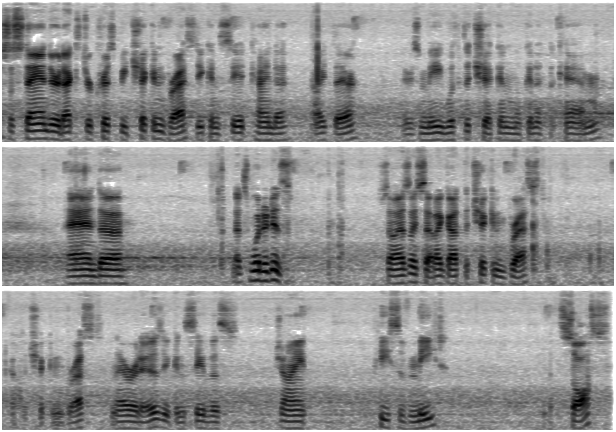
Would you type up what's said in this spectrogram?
just a standard extra crispy chicken breast. You can see it kind of right there. There's me with the chicken looking at the camera. And uh, that's what it is. So as I said, I got the chicken breast. Got the chicken breast. There it is. You can see this giant piece of meat with sauce.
